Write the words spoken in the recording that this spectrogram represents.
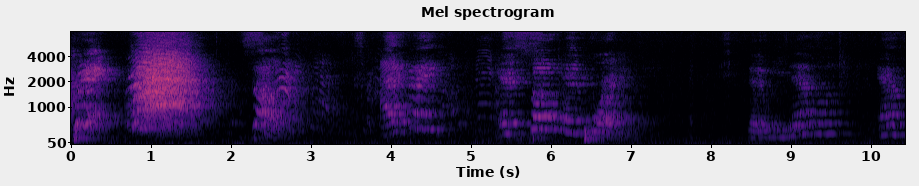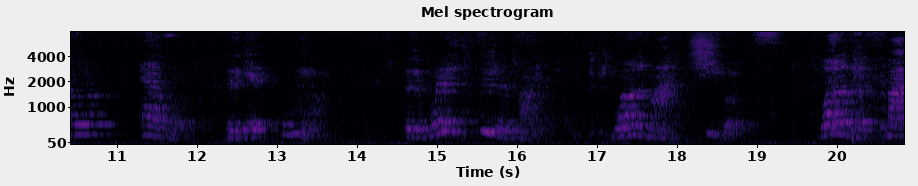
quick. So, I think it's so important that we never, ever, ever forget who we are. The great freedom fighter, one of my sheroes, one of the, my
